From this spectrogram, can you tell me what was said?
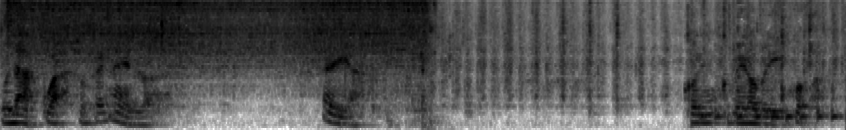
Un po' d'acqua sul pennello e via. Con il pelo obliquo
